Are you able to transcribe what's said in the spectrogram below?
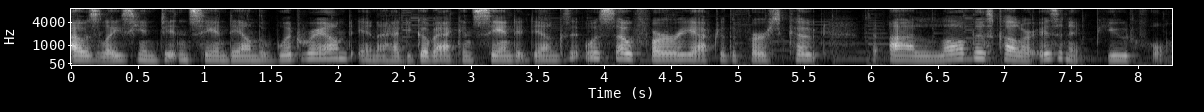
I was lazy and didn't sand down the wood round and I had to go back and sand it down because it was so furry after the first coat. But I love this color. Isn't it beautiful?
